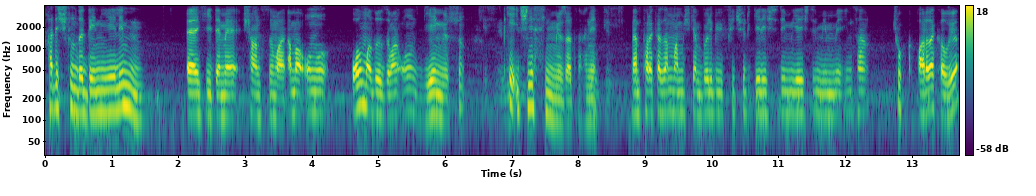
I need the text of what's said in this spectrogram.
hadi şunu da deneyelim belki deme şansın var ama onu olmadığı zaman onu diyemiyorsun. Kesinlikle. Bir kere içine sinmiyor zaten. Hani Mümkün. Ben para kazanmamışken böyle bir feature geliştireyim mi geliştirmeyeyim mi insan çok arada kalıyor.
